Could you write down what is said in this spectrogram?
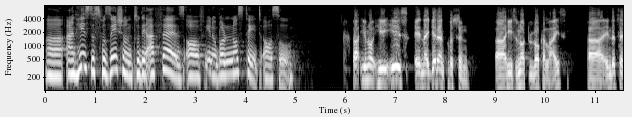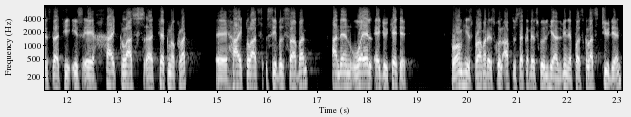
uh, and his disposition to the affairs of, you know, Borno State also? Uh, you know, he is a Nigerian person. Uh, he's not localized uh, in the sense that he is a high-class uh, technocrat, a high-class civil servant, and then well-educated. From his primary school up to secondary school, he has been a first-class student,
